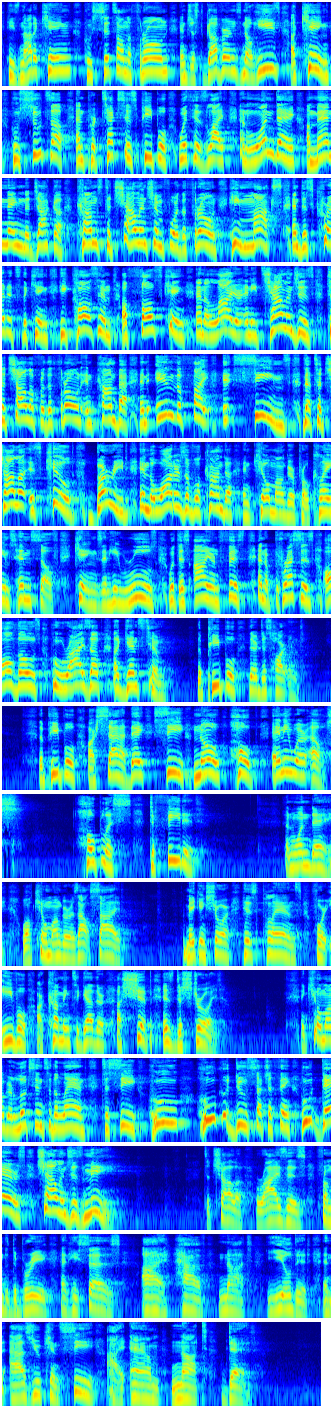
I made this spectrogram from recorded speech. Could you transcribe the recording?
He's not a king who sits on the throne and just governs. No, he's a king who suits up and protects his people with his life. And one day, a man named N'Jadaka comes to challenge him for the throne. He mocks and discredits the king. He calls him a false king and a liar, and he challenges T'Challa for the throne in combat. And in the fight, it seems that T'Challa is killed, buried in the waters of Wakanda, and Killmonger proclaims himself kings and he rules with this iron fist and oppresses all those who rise up against him. The people, they're disheartened. The people are sad. They see no hope anywhere else. Hopeless, defeated. And one day, while Killmonger is outside, making sure his plans for evil are coming together, a ship is destroyed. And Killmonger looks into the land to see who, who could do such a thing? Who dares challenges me? T'Challa rises from the debris and he says, I have not yielded. And as you can see, I am not dead.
